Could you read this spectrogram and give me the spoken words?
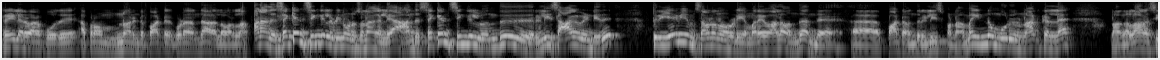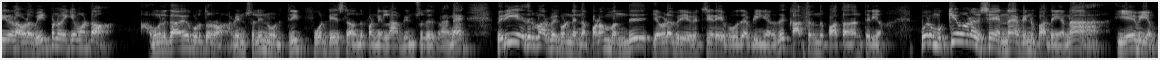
ட்ரெய்லர் வரப்போகுது அப்புறம் இன்னும் ரெண்டு பாட்டு கூட இருந்தால் அதில் வரலாம். ஆனால் அந்த செகண்ட் சிங்கிள் அப்படின்னு ஒன்று சொன்னாங்க இல்லையா? அந்த செகண்ட் சிங்கிள் வந்து ரிலீஸ் ஆக வேண்டியது திரு ஏவிஎம் சரவணன் அவருடைய மறைவால் வந்து அந்த பாட்டை வந்து ரிலீஸ் பண்ணாமல் இன்னும் ஒரு நாட்களில் நாங்கள்லாம் ரசிகர்கள் அவ்வளோ வெயிட் பண்ண வைக்க மாட்டோம். அவங்களுக்காகவே கொடுத்துட்றோம் அப்படின்னு சொல்லி இன்னும் ஒரு த்ரீ ஃபோர் டேஸில் வந்து பண்ணிடலாம் அப்படின்னு சொல்லியிருக்கிறாங்க. பெரிய எதிர்பார்ப்பை கொண்ட இந்த படம் வந்து எவ்வளோ பெரிய வெற்றி அடைய போகுது அப்படிங்கிறது காத்திருந்து பார்த்தா தான் தெரியும். ஒரு முக்கியமான விஷயம் என்ன அப்படின்னு பார்த்தீங்கன்னா ஏவிஎம்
